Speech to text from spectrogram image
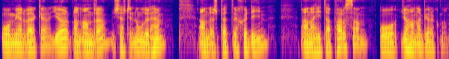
och medverkar gör bland andra Kerstin Oderhem, Anders Petter Sjödin, Anahita Parsan och Johanna Björkman.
